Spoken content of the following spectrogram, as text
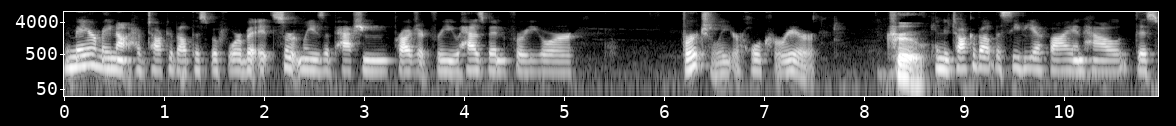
we may or may not have talked about this before, but it certainly is a passion project for you, has been for your virtually your whole career. True. Can you talk about the CDFI and how this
